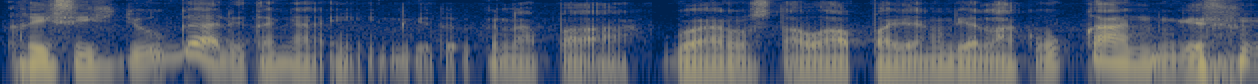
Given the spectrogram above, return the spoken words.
risih juga ditanyain gitu. Kenapa gua harus tahu apa yang dia lakukan gitu?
